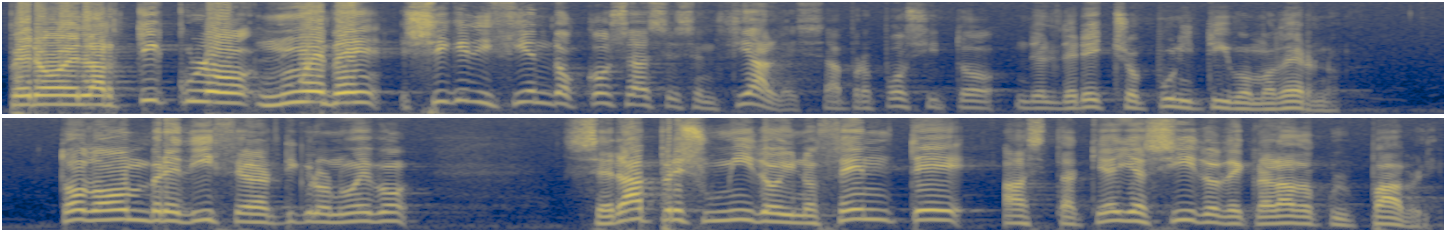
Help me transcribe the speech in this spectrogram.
Pero el artículo 9 sigue diciendo cosas esenciales a propósito del derecho punitivo moderno. Todo hombre, dice el artículo 9, será presumido inocente hasta que haya sido declarado culpable.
